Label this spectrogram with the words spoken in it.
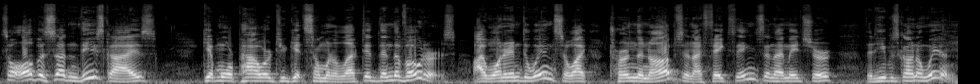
So all of a sudden, these guys get more power to get someone elected than the voters. I wanted him to win, so I turned the knobs and I faked things and I made sure that he was going to win.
